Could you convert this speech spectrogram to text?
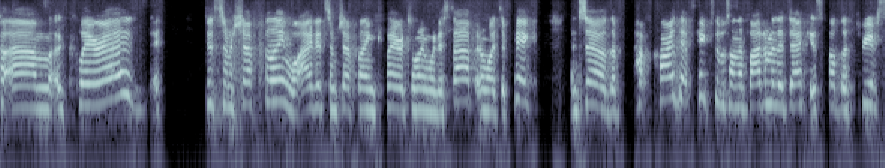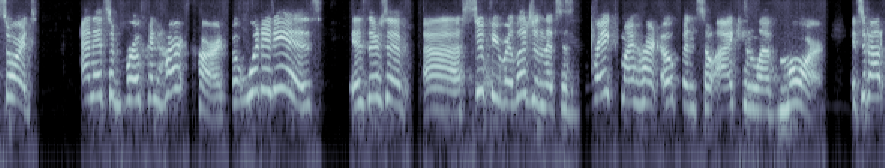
um, Clara did some shuffling. Well, I did some shuffling. Clara told me when to stop and what to pick. And so the p- card that picked that was on the bottom of the deck is called the Three of Swords, and it's a broken heart card. But what it is is there's a Sufi religion that says, "Break my heart open so I can love more." It's about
